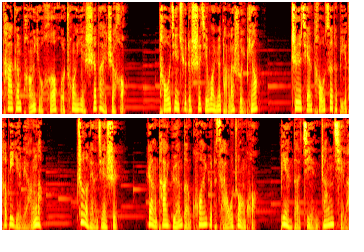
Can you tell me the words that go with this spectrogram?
他跟朋友合伙创业失败之后，投进去的十几万元打了水漂，之前投资的比特币也凉了。这两件事，让他原本宽裕的财务状况变得紧张起来。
